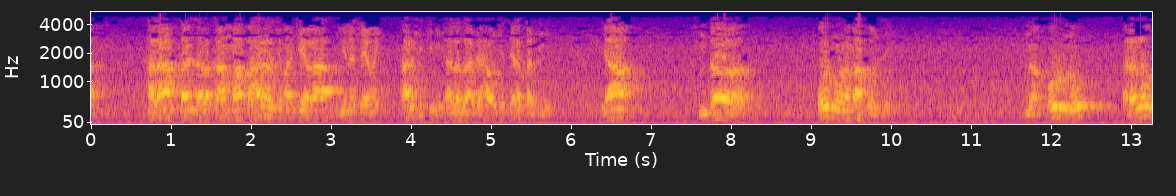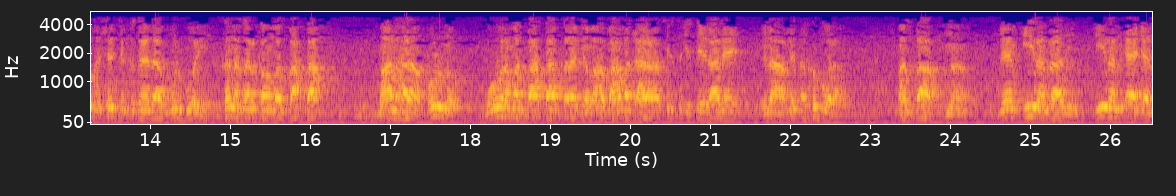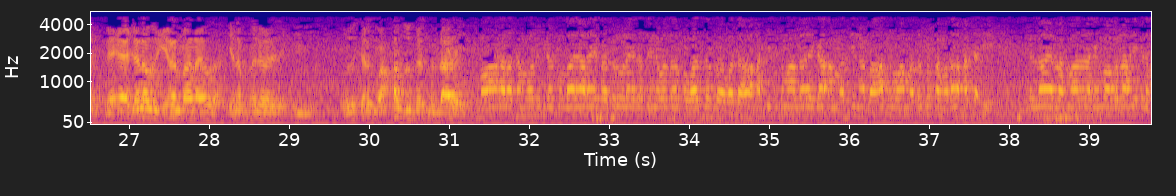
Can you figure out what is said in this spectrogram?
خلاق کا انزا کا ما بہر حسمان چیغا وینا چیوئی ہر شکی اللہ ذا بہاو سے تیرا کر دی یا دا ارنو نما خود دے نا ارنو رنو دا شد چکتے دا گر گوری خن نظر کا مذبح مذبحتا مان حرام ارنو گور مذبحتا کرا جمع بہاو چاہرا سیس جتے لالے الہ آگے تا خبورا مذبح نا دیم ایران راضی ایران ایجل میں ایجل اور ایران مانا ہے جنب ملے والے وذكرت ما حفظ بسم الله عليه. ما حرد موت الله عليه فتروا ليس سن وزر وزر وتحدث كما ذلك أما الدين بعض وما تدفع مدر حدثي بسم الله الرحمن الرحيم، باب الرحمن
